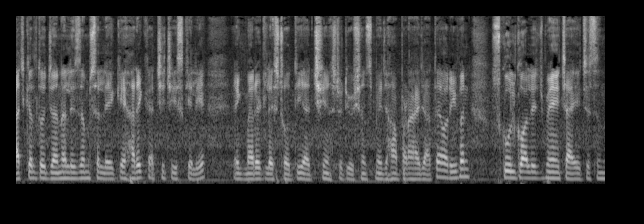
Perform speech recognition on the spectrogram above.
آج کل تو جرنلزم سے لے کے ہر ایک اچھی چیز کے لیے ایک میرٹ لسٹ ہوتی ہے، اچھی انسٹیٹیوشنس میں جہاں پڑھایا جاتا ہے اور ایون اسکول کالج میں چاہے ایچ ایس این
